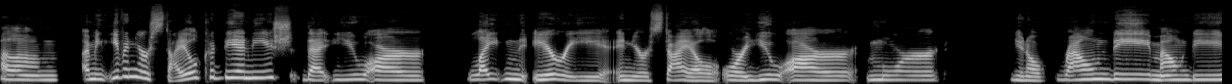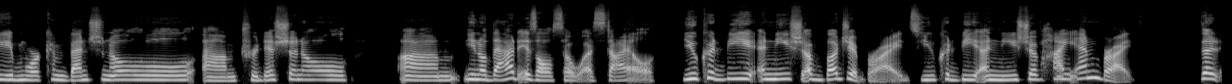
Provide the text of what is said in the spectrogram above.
um, I mean, even your style could be a niche that you are light and airy in your style, or you are more you know, roundy, moundy, more conventional, um, traditional. Um, you know, that is also a style. You could be a niche of budget brides. You could be a niche of high end brides. The,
